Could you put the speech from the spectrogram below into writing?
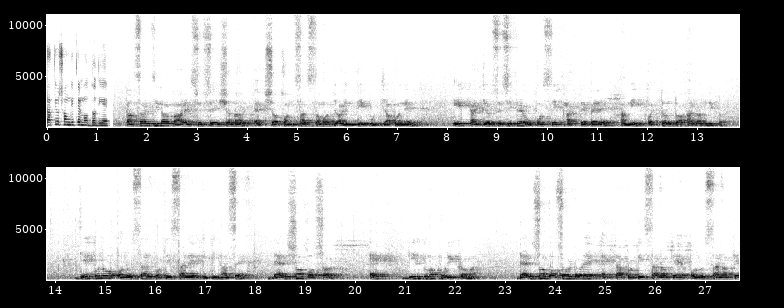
জাতীয় সঙ্গীতের মধ্য দিয়ে। কাছাৰ জিলা বাৰ এছ'চিয়েশ্যনৰ একশ পঞ্চাছতম জয়ন্তী উদযাপনে এই কাৰ্যসূচীতে উপস্থিত থাকতে পেরে আমি অত্যন্ত আনন্দিত। যে কোনো অনুষ্ঠান প্রতিষ্ঠানের ইতিহাসে দেড়শো বছর এক দীর্ঘ পরিক্রমা দেড়শো বছর ধরে একটা প্রতিষ্ঠানকে অনুষ্ঠানকে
